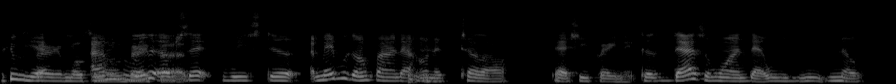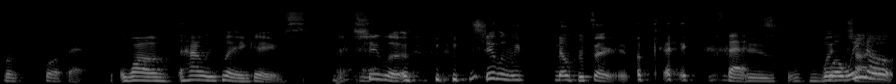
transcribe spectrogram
he was yeah, very emotional. I'm really sad. upset. We still maybe we're gonna find out on the tell all that she pregnant because that's the one that we know for for a fact. While Halle playing games, Sheila, Sheila, we know for certain. Okay, facts. well, we child. know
